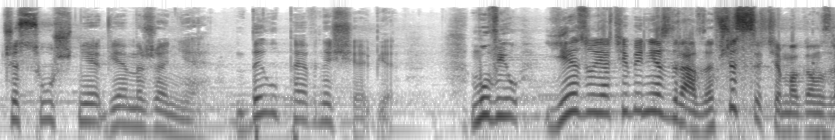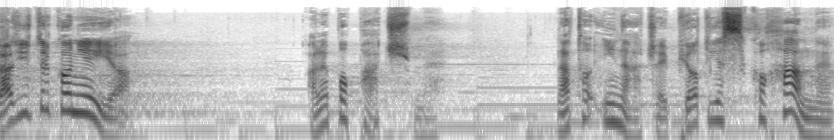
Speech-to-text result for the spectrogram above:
Czy słusznie? Wiemy, że nie. Był pewny siebie. Mówił: Jezu, ja ciebie nie zdradzę. Wszyscy cię mogą zdradzić, tylko nie ja. Ale popatrzmy. Na to inaczej. Piotr jest kochany.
